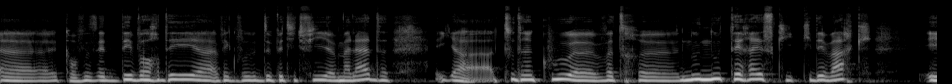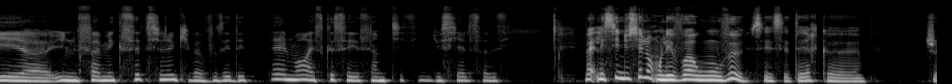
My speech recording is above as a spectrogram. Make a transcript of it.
euh, quand vous êtes débordé avec vos deux petites filles malades, il y a tout d'un coup votre nounou Thérèse qui débarque et une femme exceptionnelle qui va vous aider tellement. Est-ce que c'est un petit signe du ciel, ça aussi? Les signes du ciel, on les voit où on veut. C'est-à-dire que je,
